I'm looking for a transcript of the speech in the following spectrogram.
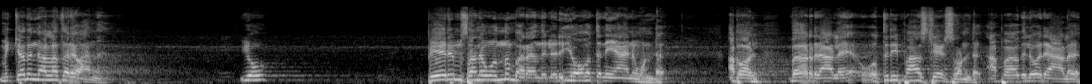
മിക്കതും കള്ളത്തരവാന്ന്. യോ പേരും സ്ഥലവും ഒന്നും പറയുന്നില്ല. ഒരു യോഗത്തിന് ഞാനും ഉണ്ട്. അപ്പോൾ വേറൊരാളെ ഒത്തിരി പാസ്റ്റേഴ്സ് ഉണ്ട്. അപ്പോൾ അതിലൊരാൾ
